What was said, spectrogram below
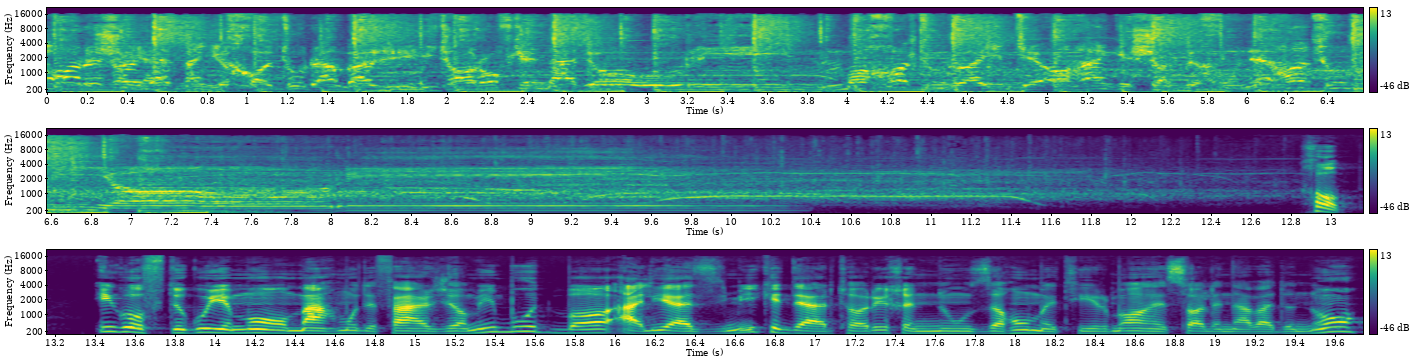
آره شاید من یه خالتورم ولی تعارف که نداریم. ما خالتوراییم که آهنگ شاد به خونه هاتون میاد. این گفتگوی ما محمود فرجامی بود با علی عظیمی که در تاریخ 19 تیر ماه سال 99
